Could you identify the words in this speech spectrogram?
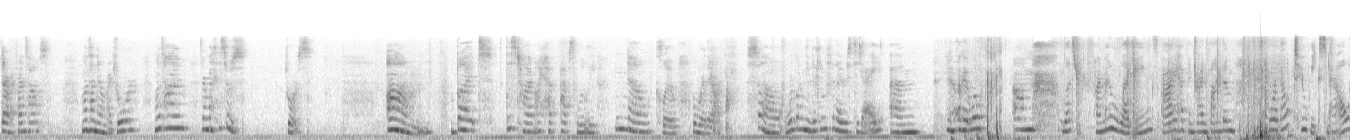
they're at my friend's house. One time, they're in my drawer. One time, they're in my sister's drawers. Um, but this time, I have absolutely no clue where they are. So, we're going to be looking for those today. Um, yeah, okay, well, um, let's find my leggings. I have been trying to find them for about two weeks now,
